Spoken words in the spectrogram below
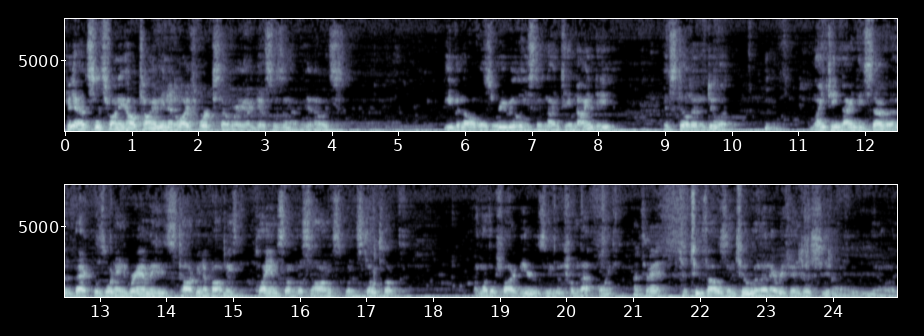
but yeah, it's it's funny how timing in life works that way. I guess, isn't it? You know, it's even though it was re-released in 1990, it still didn't do it. 1997, Beck was winning Grammys, talking about me playing some of the songs, but it still took another five years even from that point. That's right. To 2002, and then everything just, you know, you know.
